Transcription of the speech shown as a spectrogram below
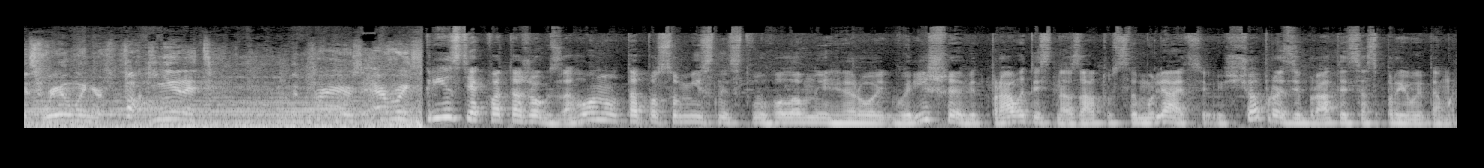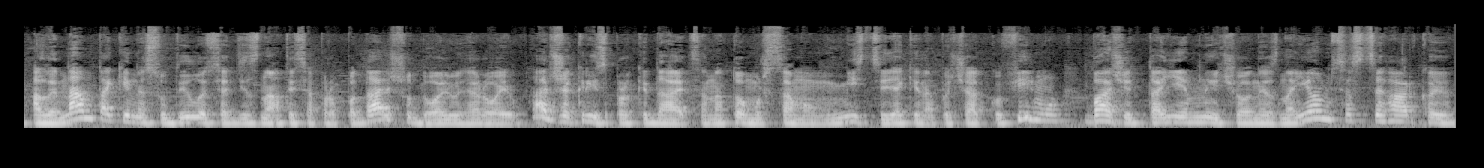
It's real when you're fucking in it. Кріс, як ватажок загону та по сумісництву головний герой, вирішує відправитись назад у симуляцію, щоб розібратися з привидами. Але нам так і не судилося дізнатися про подальшу долю героїв. Адже Кріс прокидається на тому ж самому місці, як і на початку фільму, бачить таємничого незнайомця з цигаркою,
